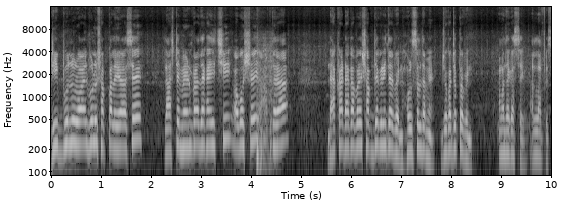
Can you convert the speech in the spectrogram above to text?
ডিপ ব্লু রয়্যাল ব্লু সব কালারই আছে। লাস্টে মেরুন কালার দেখা দিচ্ছি অবশ্যই আপনারা ঢাকা ঢাকা বাইরে সব জায়গায় নিতে পারবেন হোলসেল দামে যোগাযোগ করবেন। আমাদের কাছে আল্লাহ হাফেজ।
